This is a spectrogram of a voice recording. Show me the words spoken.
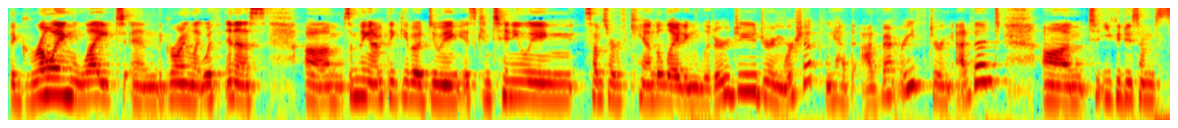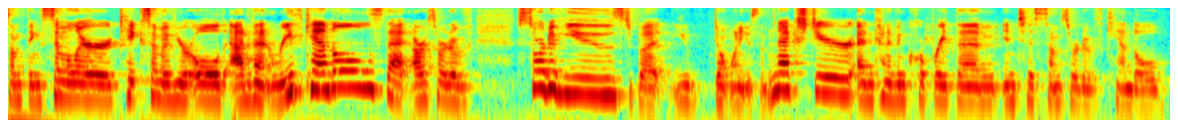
the growing light and the growing light within us. Um, something I'm thinking about doing is continuing some sort of candle lighting liturgy during worship. We have the Advent wreath during Advent. Um, to, you could do some something similar. Take some of your old Advent wreath candles that are sort of sort of used, but you don't want to use them next year, and kind of incorporate them into some sort of candle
